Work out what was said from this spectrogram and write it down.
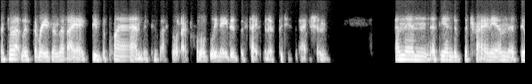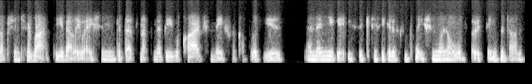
And so that was the reason that I did the plan because I thought I probably needed the statement of participation. And then at the end of the training, there's the option to write the evaluation, but that's not going to be required for me for a couple of years. And then you get your certificate of completion when all of those things are done.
